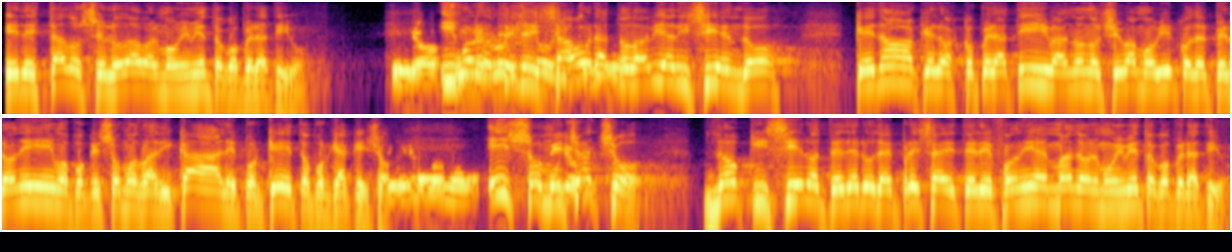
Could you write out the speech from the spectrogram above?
El Estado se lo daba al movimiento cooperativo. y vos lo tenés ahora todavía diciendo que no, que las cooperativas no nos llevamos bien con el peronismo porque somos radicales, porque esto, porque aquello. Eso, muchachos, no quisieron tener una empresa de telefonía en manos del movimiento cooperativo.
